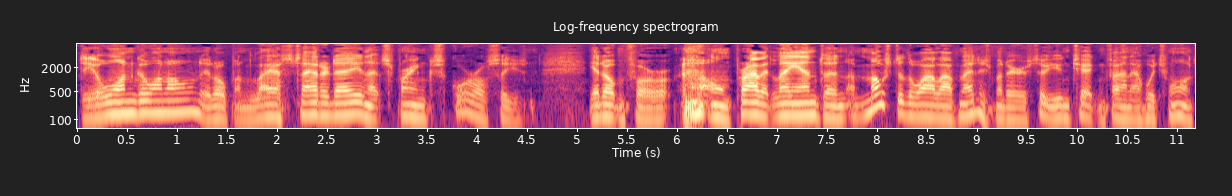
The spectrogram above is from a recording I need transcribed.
still one going on. It opened last Saturday, and that's spring squirrel season. It opened for on private lands and most of the wildlife management areas too. You can check and find out which ones.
